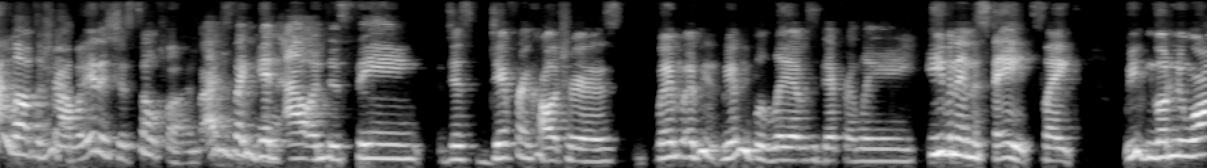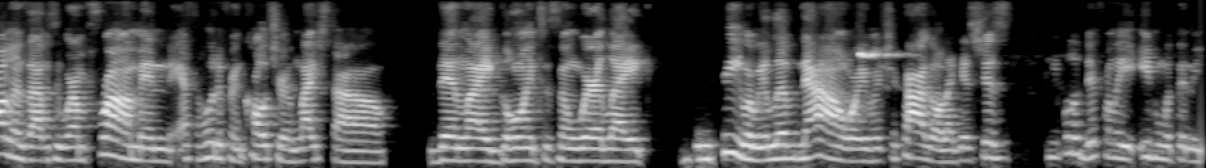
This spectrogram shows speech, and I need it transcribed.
I love to travel. It is just so fun. I just like getting out and just seeing just different cultures, where, where people live differently, even in the States. Like we can go to New Orleans, obviously, where I'm from, and it's a whole different culture and lifestyle than like going to somewhere like DC, where we live now, or even Chicago. Like it's just people are differently, even within the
